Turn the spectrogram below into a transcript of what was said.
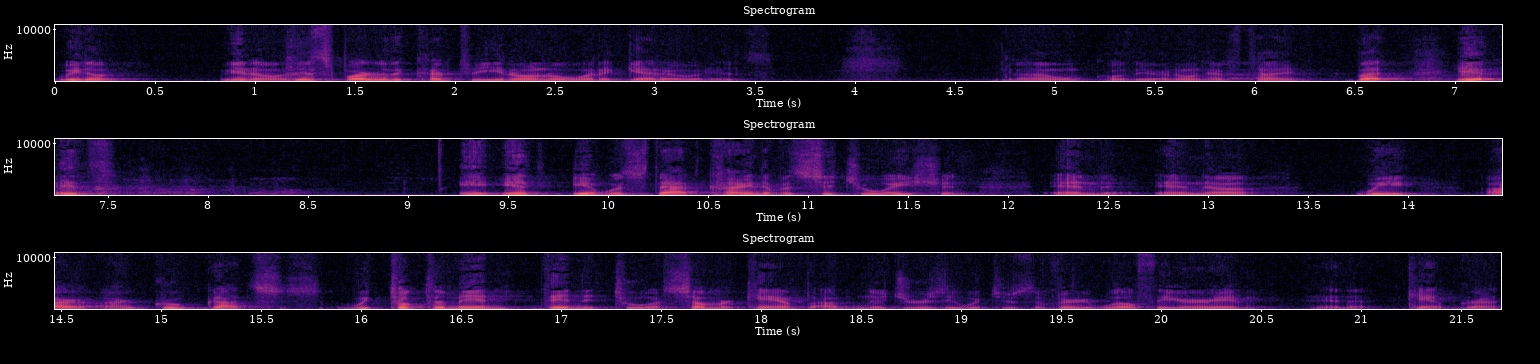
we don't, you know, this part of the country, you don't know what a ghetto is. I won't go there. I don't have time. But it, it's it, it, it, was that kind of a situation, and and uh, we our our group got we took them in then to a summer camp out in New Jersey, which was a very wealthy area and, and a campground.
